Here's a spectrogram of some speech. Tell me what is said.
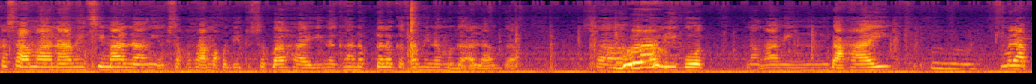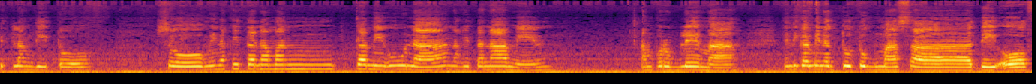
Kasama namin si Manang, yung isa kasama ko dito sa bahay. Naghanap talaga kami ng mag-aalaga sa palibot ng aming bahay. Malapit lang dito. So, may nakita naman kami una, nakita namin. Ang problema, hindi kami nagtutugma sa day off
